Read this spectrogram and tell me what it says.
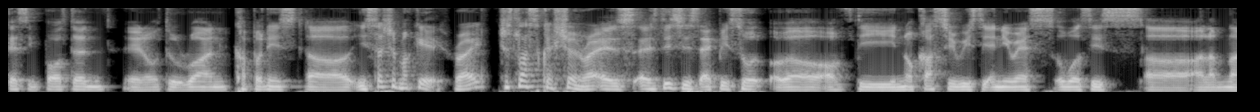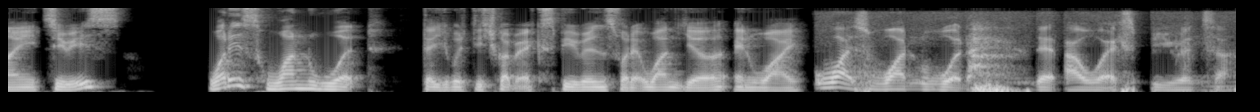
That's important, you know, to run companies uh in such a market, right? Just last question, right? As, as this is episode uh, of the NOCA series, the NUS Overseas uh, Alumni series, what is one word that you would describe your experience for that one year and why? What's one word that I will experience? Uh?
